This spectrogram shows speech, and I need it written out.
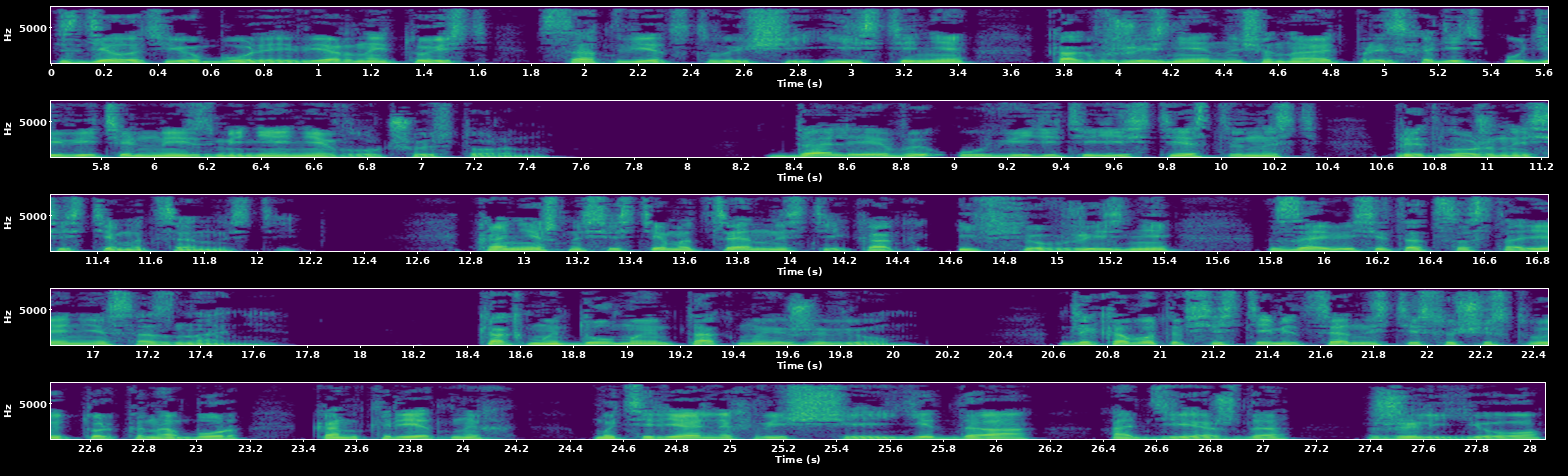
сделать ее более верной, то есть соответствующей истине, как в жизни начинают происходить удивительные изменения в лучшую сторону. Далее вы увидите естественность предложенной системы ценностей. Конечно, система ценностей, как и все в жизни, зависит от состояния сознания. Как мы думаем, так мы и живем. Для кого-то в системе ценностей существует только набор конкретных, материальных вещей, еда, одежда, жилье,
